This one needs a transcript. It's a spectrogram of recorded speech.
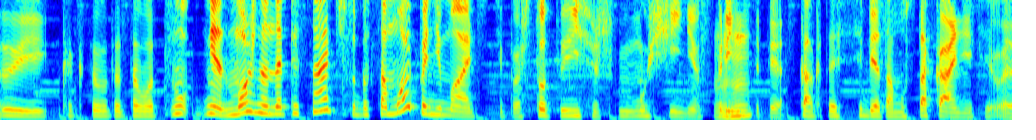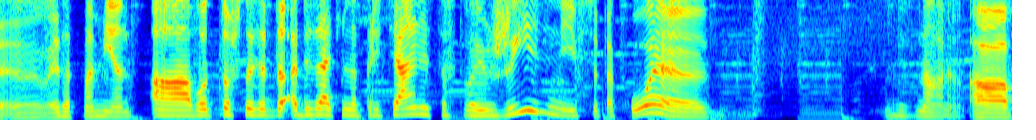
и как-то вот это вот... Ну, нет, можно написать, чтобы самой понимать, типа, что ты ищешь в мужчине, в принципе, как-то себе там устаканить э, этот момент. А вот то, что это обязательно притянется в твою жизнь и все такое, не знаю. А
